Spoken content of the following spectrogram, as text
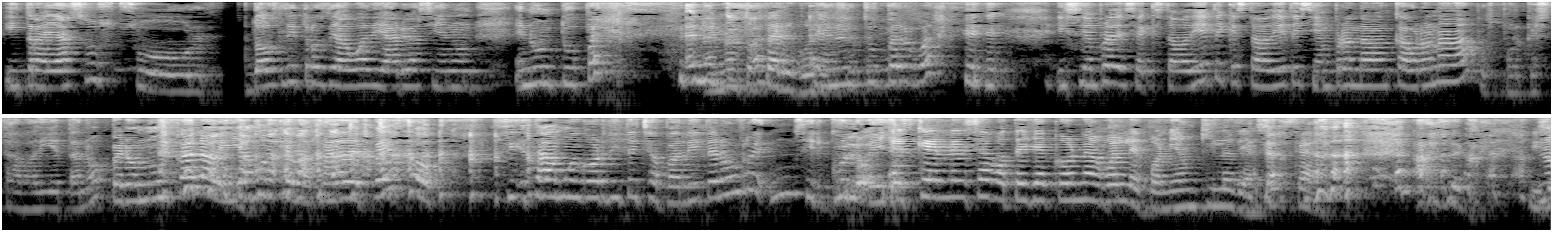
y traía sus su dos litros de agua diario así en un en un tupper. En un tupperware. En un tupperware. y siempre decía que estaba a dieta y que estaba dieta y siempre andaba encabronada, pues porque estaba dieta, ¿no? Pero nunca la veíamos que bajara de peso. Sí, estaba muy gordita y chaparrita, era un, re- un círculo ella. Es que en esa botella con agua le ponía un kilo de azúcar. Y se No,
